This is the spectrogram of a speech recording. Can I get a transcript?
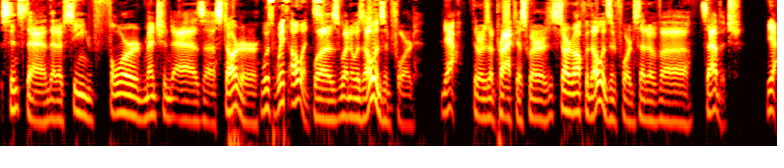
since then that I've seen Ford mentioned as a starter Was with Owens. was when it was Owens and Ford. yeah, There was a practice where it started off with Owens and Ford instead of uh, Savage. yeah,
